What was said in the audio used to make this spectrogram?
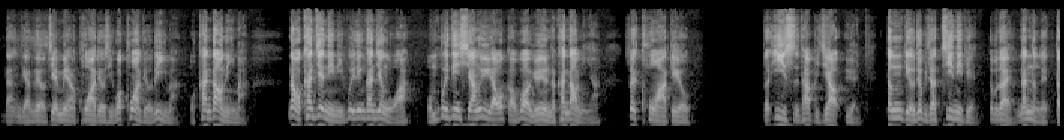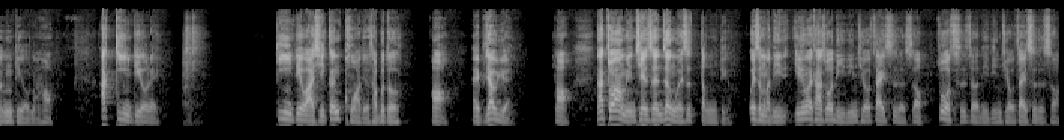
两两个有见面啊。看到是我看到你嘛，我看到你嘛。那我看见你，你不一定看见我啊。我们不一定相遇啊。我搞不好远远的看到你啊。所以看到的意思它比较远，登到就比较近一点，对不对？那两个登到嘛，哈。啊，见到嘞，见到还是跟看到差不多，哈，哎，比较远，啊。那庄耀明先生认为是登到。为什么李？因为他说李林秋在世的时候，作词者李林秋在世的时候，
